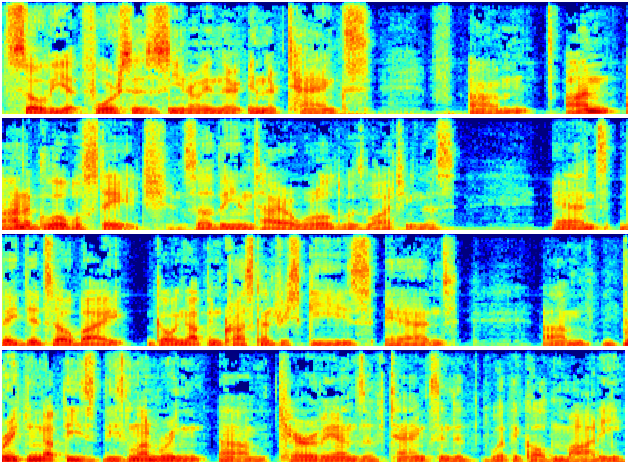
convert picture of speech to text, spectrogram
Soviet forces, you know, in their in their tanks. Um, on on a global stage. So the entire world was watching this, and they did so by going up in cross country skis and um, breaking up these these lumbering um, caravans of tanks into what they called motti,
